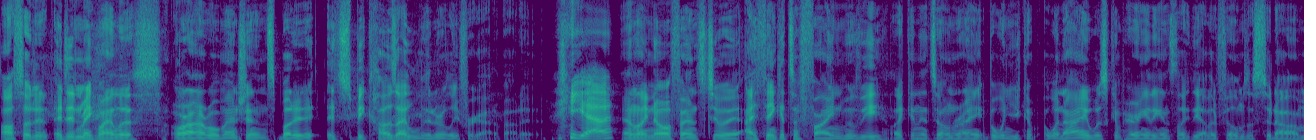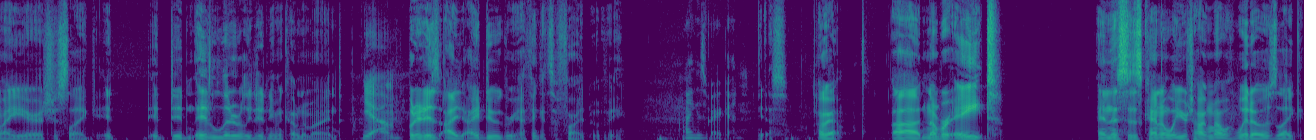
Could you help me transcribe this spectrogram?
Also, did, it didn't make my list or honorable mentions, but it it's because I literally forgot about it. yeah. And like, no offense to it, I think it's a fine movie, like in its own right. But when you com- when I was comparing it against like the other films that stood out on my ear, it's just like it it didn't it literally didn't even come to mind. Yeah. But it is I I do agree. I think it's a fine movie. I think it's very good. Yes. Okay. Uh, number eight, and this is kind of what you're talking about with Widows, like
